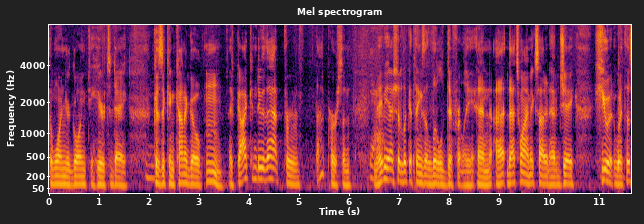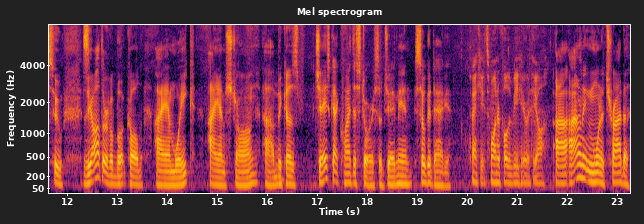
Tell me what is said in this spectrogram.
the one you're going to hear today, Mm. because it can kind of go, hmm, if God can do that for that person, Yeah. maybe I should look at things a little differently. And uh, that's why I'm excited to have Jay Hewitt with us, who is the author of a book called I Am Weak, I Am Strong, uh, because Jay's got quite the story. So, Jay, man, so good to have you. Thank you. It's wonderful to be here with you all. Uh, I don't even want to try to,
